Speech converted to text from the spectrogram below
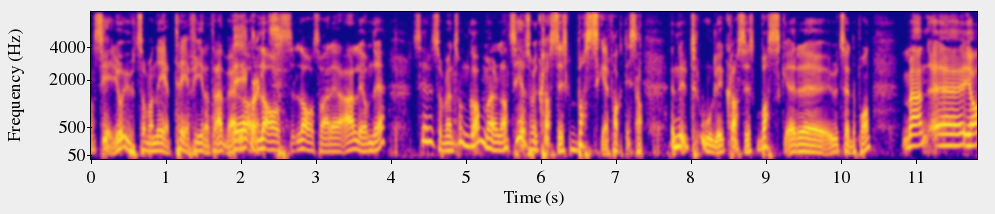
Han ser jo ut som han er 3-34. Det er La, la, oss, la oss være ærlige om det. Ser ut som en sånn gammel Han ser ut som en klassisk basker, faktisk. En utrolig klassisk basker-utseende på han. Men eh, ja,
